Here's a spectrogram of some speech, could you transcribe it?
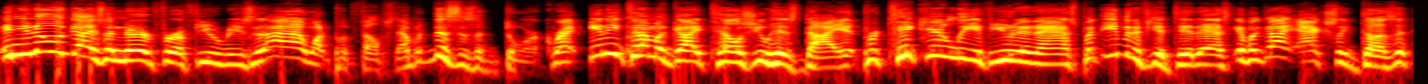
And you know a guy's a nerd for a few reasons. I want to put Phelps down, but this is a dork, right? Anytime a guy tells you his diet, particularly if you didn't ask, but even if you did ask, if a guy actually does it,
